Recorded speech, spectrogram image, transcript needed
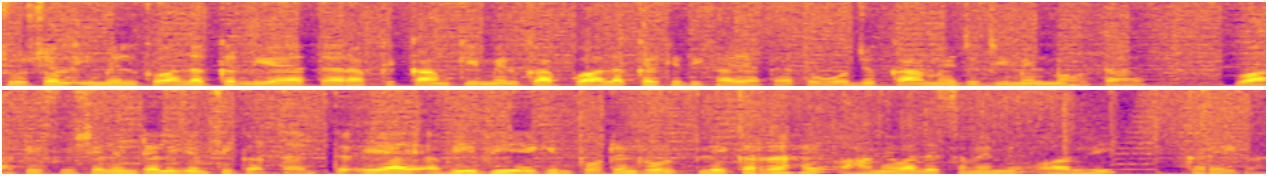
सोशल ईमेल को अलग कर लिया जाता है, और आपके काम के ईमेल को आपको अलग करके दिखाया जाता है। तो वो जो काम है जो जीमेल में होता है वो आर्टिफिशियल इंटेलिजेंस ही करता है। तो एआई अभी भी एक इम्पोर्टेंट रोल प्ले कर रहा है, आने वाले समय में और भी करेगा।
